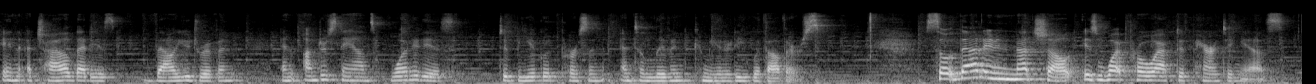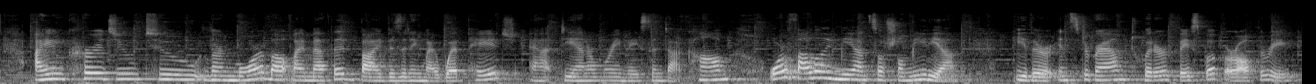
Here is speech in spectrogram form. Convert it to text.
in a child that is value-driven and understands what it is to be a good person and to live in community with others. So that in a nutshell is what proactive parenting is. I encourage you to learn more about my method by visiting my webpage at deannamariemason.com or following me on social media, either Instagram, Twitter, Facebook, or all three,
